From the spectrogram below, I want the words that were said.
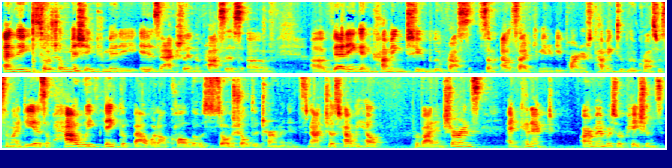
And the Social Mission Committee is actually in the process of uh, vetting and coming to Blue Cross, some outside community partners coming to Blue Cross with some ideas of how we think about what I'll call those social determinants, not just how we help provide insurance and connect our members or patients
